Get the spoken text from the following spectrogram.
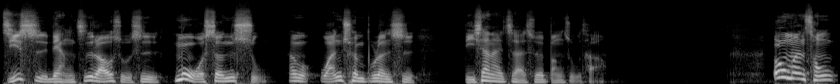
即使两只老鼠是陌生鼠，它们完全不认识，底下那只还是会帮助它。而我们从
